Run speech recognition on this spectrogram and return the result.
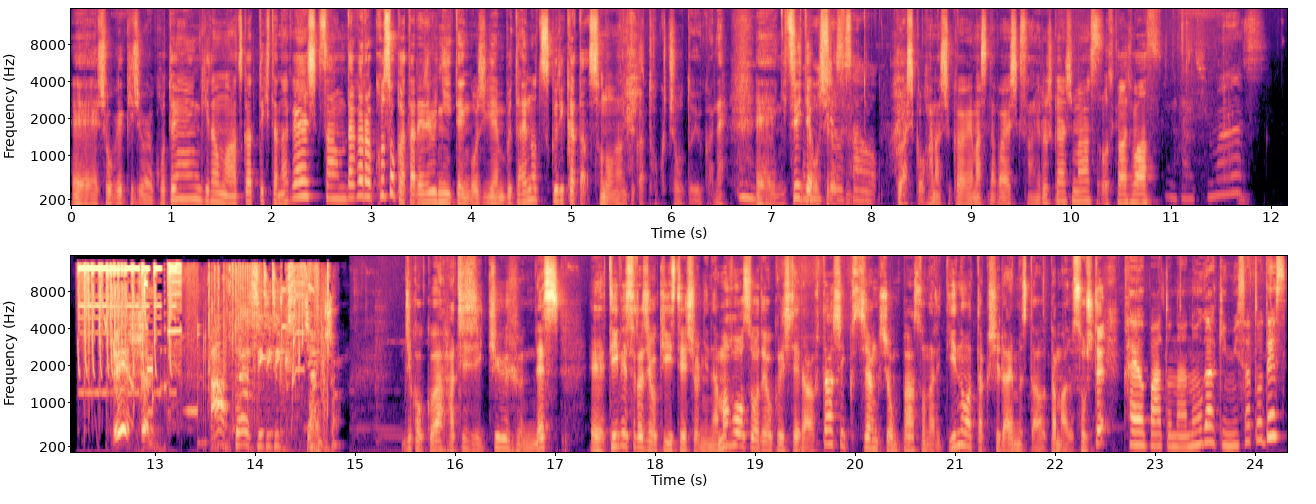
えー、小劇場や古典演技などを扱ってきた中屋敷さんだからこそ語れる2.5次元舞台の作り方そのなんていうか特徴というかね、うん、えー、についてお知らせなど詳しくお話伺います。中屋敷さんよろしくお願いします。よろしくお願いします。お願いします時刻は8時9分です、えー、TBS ラジオキーステーションに生放送でお送りしているアフターシックスジャンクションパーソナリティの私ライムスター歌丸。そして火曜パートナーの宇垣美里です。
